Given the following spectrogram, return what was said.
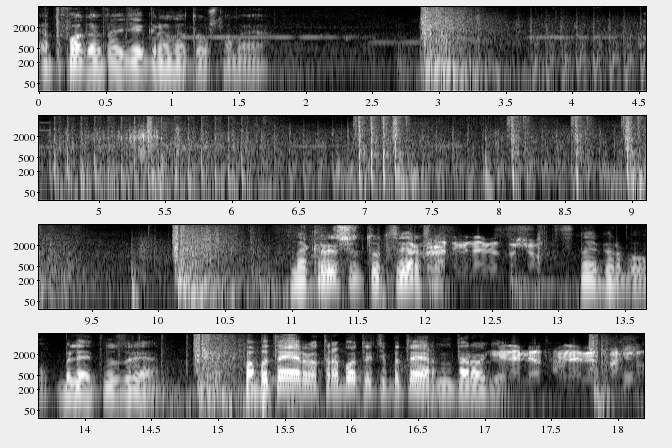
От входа отойди, граната ушла моя. На крыше тут сверху снайпер был. Блять, ну зря. По БТРу отработайте БТР на дороге. Миномет, миномет пошел.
